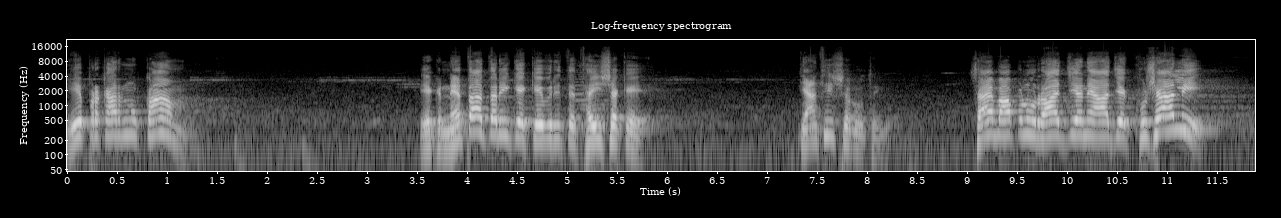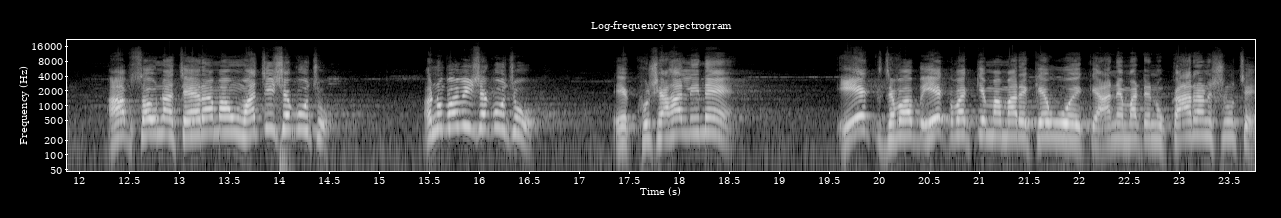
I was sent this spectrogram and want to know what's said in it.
એ પ્રકારનું કામ એક નેતા તરીકે કેવી રીતે થઈ શકે? ત્યાંથી શરૂ થયું. સાહેબ, આપણું રાજ્ય અને આજે ખુશહાલી આપ સૌના ચહેરામાં હું વાંચી શકું છું, અનુભવી શકું છું. એ ખુશહાલીને એક જવાબ, એક વાક્યમાં મારે કહેવું હોય કે આને માટેનું કારણ શું છે?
